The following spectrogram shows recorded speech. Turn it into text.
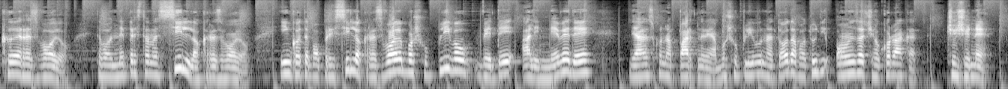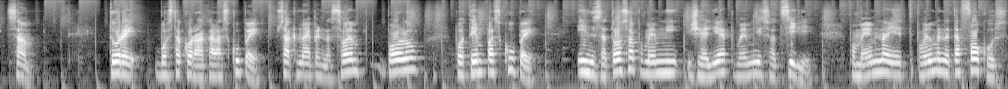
k razvoju, te bo neprestano silo k razvoju. In ko te bo prisililo k razvoju, boš vplival, vede ali ne vede, dejansko na partnerja. Boš vplival na to, da bo tudi on začel korakati, če že ne, sam. Torej, bosta korakala skupaj, vsak najprej na svojem polu, potem pa skupaj. In zato so pomembni želje, pomembni so cilji, pomembna je, pomemben je ta fokus.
